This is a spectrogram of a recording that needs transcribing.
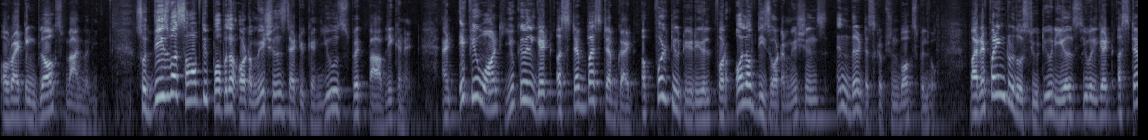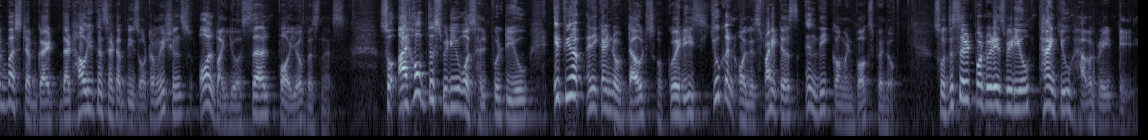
of writing blogs manually. So these were some of the popular automations that you can use with Pabbly Connect. And if you want, you will get a step-by-step -step guide, a full tutorial for all of these automations in the description box below. By referring to those tutorials, you will get a step-by-step -step guide that how you can set up these automations all by yourself for your business. So I hope this video was helpful to you. If you have any kind of doubts or queries, you can always write us in the comment box below. So this is it for today's video. Thank you. Have a great day.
